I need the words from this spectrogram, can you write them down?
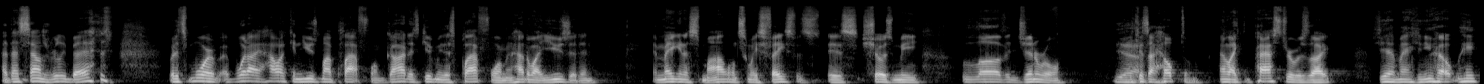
That sounds really bad, but it's more what I how I can use my platform. God has given me this platform, and how do I use it? And and making a smile on somebody's face is, is shows me love in general. Yeah. Because I helped them, and like the pastor was like, "Yeah, man, can you help me?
